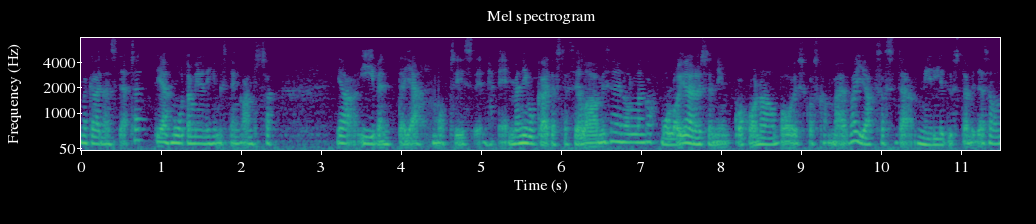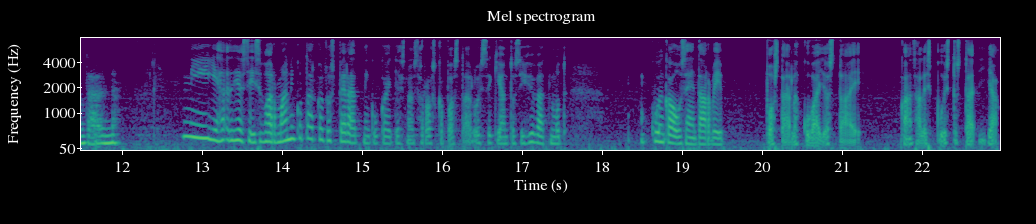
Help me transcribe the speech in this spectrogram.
mä käytän sitä chattia muutamien ihmisten kanssa – ja eventtejä, mutta siis en, en mä niinku käytä sitä selaamiseen ollenkaan. Mulla on jäänyt se niin kokonaan pois, koska mä en vaan jaksa sitä millitystä, mitä se on täynnä. Niin, ja, ja siis varmaan niin tarkoitusperät niin kuin kaikissa noissa roskapostailuissakin on tosi hyvät, mutta kuinka usein tarvii postailla kuva jostain kansallispuistosta ja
